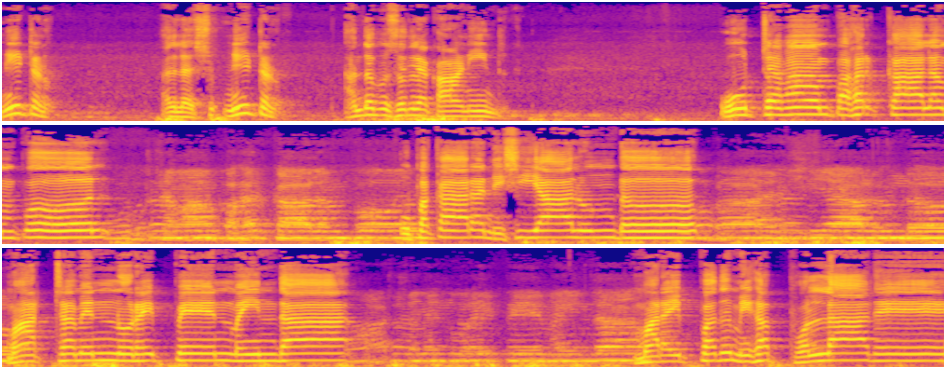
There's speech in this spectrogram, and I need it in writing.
நீட்டணும். அதில் சு நீட்டணும். அந்த புத்தகத்தில் காணின்னு இருக்கு. ஊற்றமாம் பகற்காலம் போல். உபகார நிஷியாலுண்டோ. மாற்றமென் உரைப்பேன் மைந்தா. மறைப்பது மிக பொல்லாதே.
